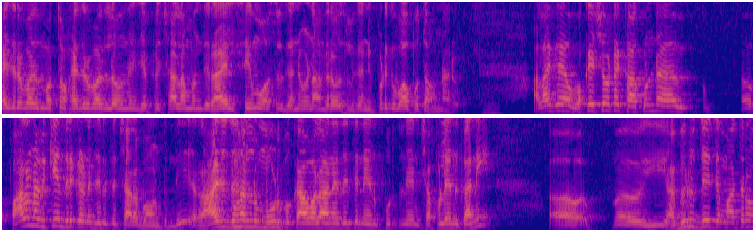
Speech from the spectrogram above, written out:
హైదరాబాద్ మొత్తం హైదరాబాద్లో ఉందని చెప్పి చాలామంది రాయలసీమ వాసులు కానివ్వండి ఆంధ్రవాసులు కానీ ఇప్పటికీ వాపుతా ఉన్నారు. అలాగే ఒకే చోట కాకుండా పాలన వికేంద్రీకరణ జరిగితే చాలా బాగుంటుంది. రాజధానులు మూడుపు కావాలా అనేది అయితే నేను పూర్తి నేను చెప్పలేను కానీ ఈ అభివృద్ధి అయితే మాత్రం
